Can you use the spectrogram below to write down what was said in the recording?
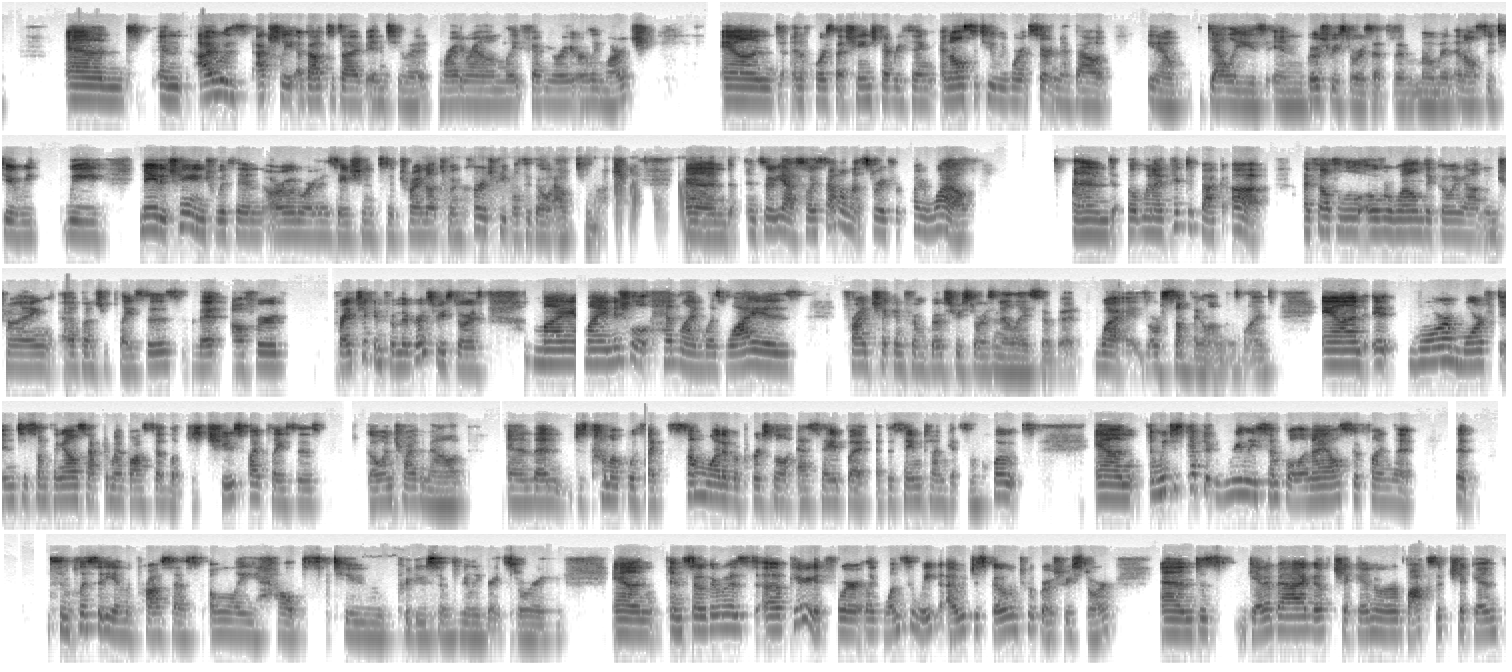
and and i was actually about to dive into it right around late february early march and and of course that changed everything and also too we weren't certain about you know delis in grocery stores at the moment. And also too we we made a change within our own organization to try not to encourage people to go out too much. And and so yeah so i sat on that story for quite a while. And but when i picked it back up I felt a little overwhelmed at going out and trying a bunch of places that offered fried chicken from their grocery stores. My my initial headline was why is fried chicken from grocery stores in LA is so good? Why or something along those lines. And it more morphed into something else after my boss said, look, just choose five places, go and try them out and then just come up with like somewhat of a personal essay but at the same time get some quotes and and we just kept it really simple and i also find that that simplicity in the process only helps to produce a really great story and and so there was a period where like once a week i would just go into a grocery store and just get a bag of chicken or a box of chicken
